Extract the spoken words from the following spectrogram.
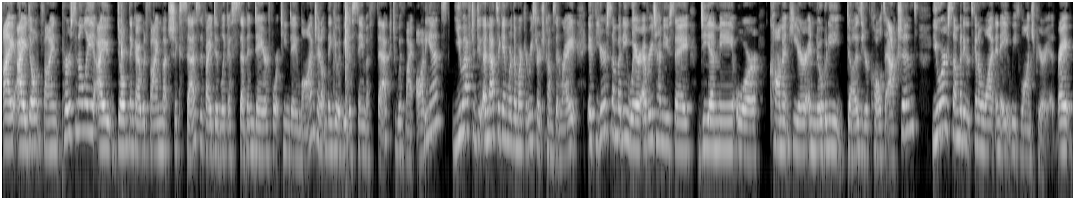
I, I don't find personally, I don't think I would find much success if I did like a seven day or 14 day launch. I don't think it would be the same effect with my audience. You have to do, and that's again where the market research comes in, right? If you're somebody where every time you say DM me or comment here and nobody does your call to actions, you're somebody that's going to want an eight week launch period, right?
